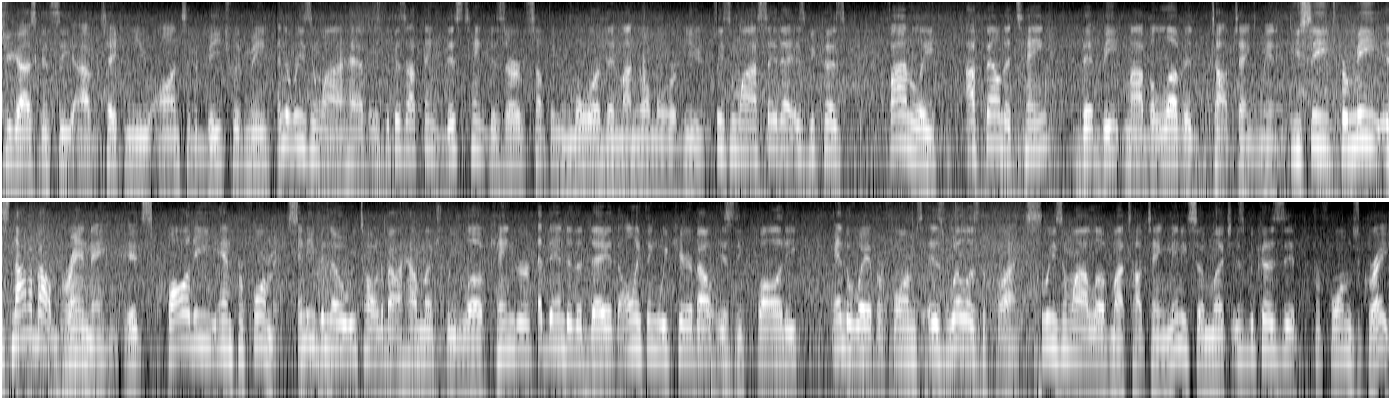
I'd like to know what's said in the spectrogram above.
As you guys can see, I've taken you onto the beach with me. And the reason why I have is because I think this tank deserves something more than my normal reviews. The reason why I say that is because finally, I found a tank that beat my beloved Top Tank Mini. You see, for me, it's not about brand name, it's quality and performance. And even though we talked about how much we love Kanger, at the end of the day, the only thing we care about is the quality and the way it performs as well as the price. The reason why I love my Top Tank Mini so much is because it performs great.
